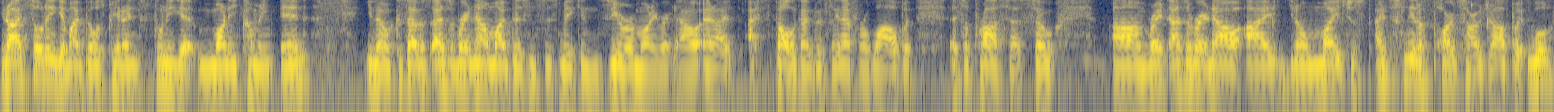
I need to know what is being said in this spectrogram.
you know, I still need to get my bills paid. I still need to get money coming in you know, because as, as of right now, my business is making zero money right now, and I, I felt like I've been saying that for a while, but it's a process. So, um, right as of right now, I you know might just I just need a part time job, but we'll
